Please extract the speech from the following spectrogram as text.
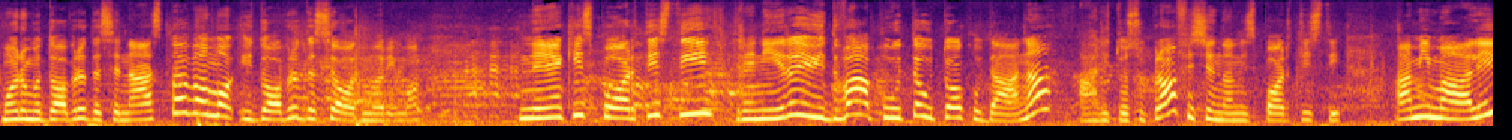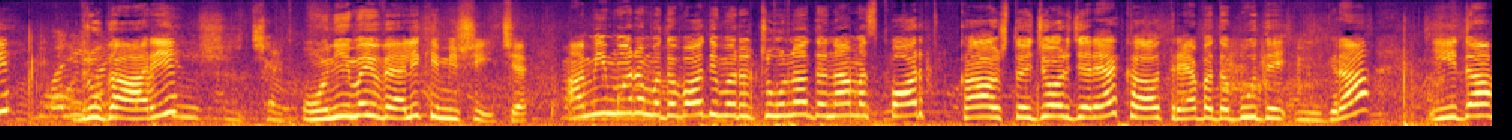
moramo dobro da se naspavamo i dobro da se odmorimo. Neki sportisti treniraju i dva puta u toku dana, ali to su profesionalni sportisti. A mi mali, drugari, oni imaju velike mišiće. A mi moramo da vodimo računa da nama sport, kao što je Đorđe rekao, treba da bude igra i da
